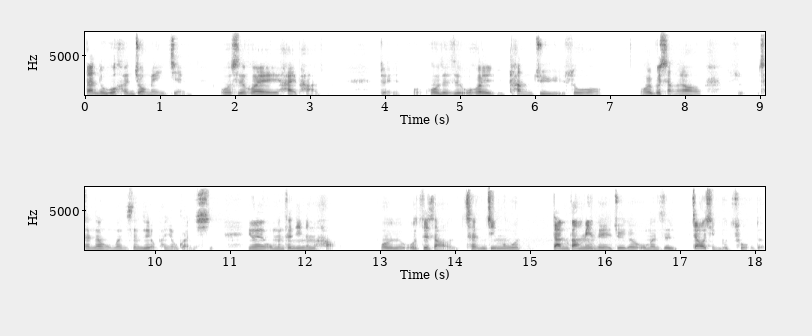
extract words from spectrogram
但如果很久没见，我是会害怕的。对，或或者是我会抗拒说，我会不想要承认我们甚至有朋友关系，因为我们曾经那么好，或者我至少曾经我单方面的也觉得我们是交情不错的，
